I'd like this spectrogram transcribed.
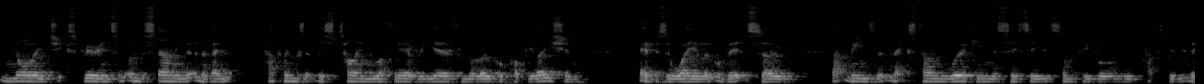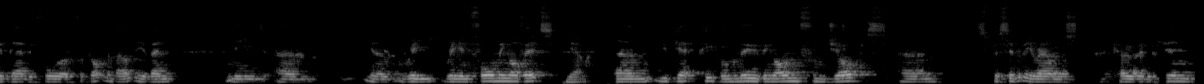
knowledge, experience, and understanding that an event happens at this time roughly every year from the local population ebbs away a little bit. So that means that next time you're working in the city, some people who perhaps didn't live there before or forgotten about the event need, um, you know, re reinforming of it. Yeah. Um, you get people moving on from jobs, um, specifically around COVID. Again,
